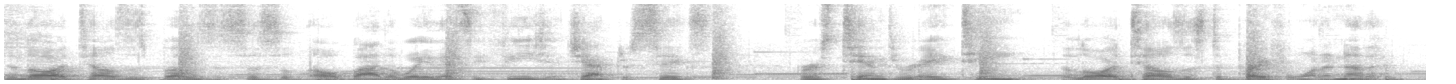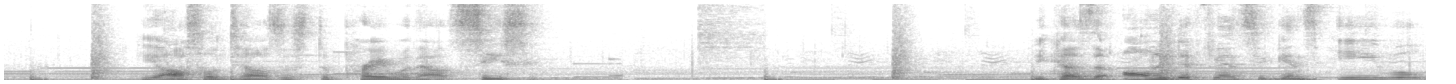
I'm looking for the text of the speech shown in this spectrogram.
The Lord tells his brothers and sisters, oh, by the way, that's Ephesians chapter 6, verse 10 through 18. The Lord tells us to pray for one another. He also tells us to pray without ceasing. Because the only defense against evil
